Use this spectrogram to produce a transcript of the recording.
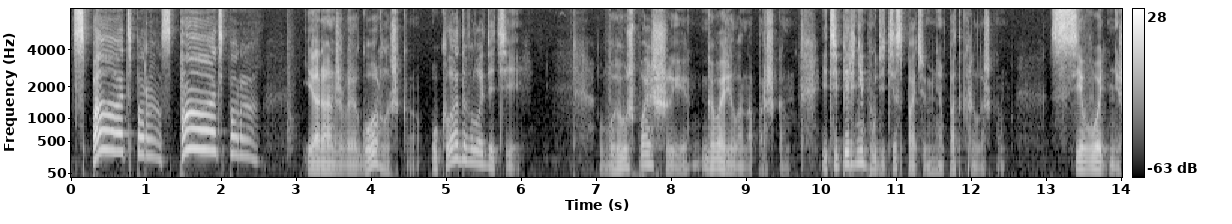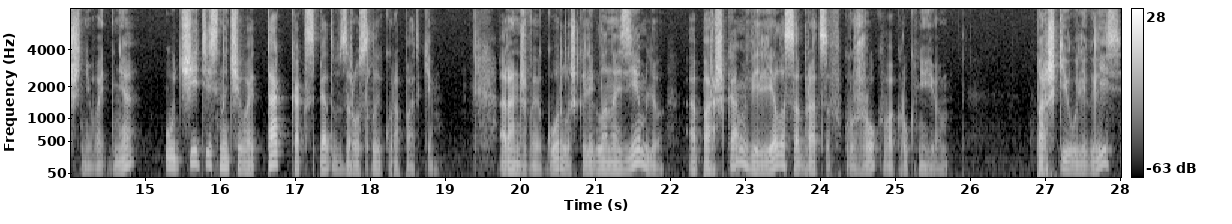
«Спать пора! Спать пора!» И оранжевое горлышко укладывало детей. «Вы уж большие», — говорила она паршкам, — «и теперь не будете спать у меня под крылышком. С сегодняшнего дня учитесь ночевать так, как спят взрослые куропатки». Оранжевое горлышко легла на землю, а паршкам велела собраться в кружок вокруг нее. Паршки улеглись,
